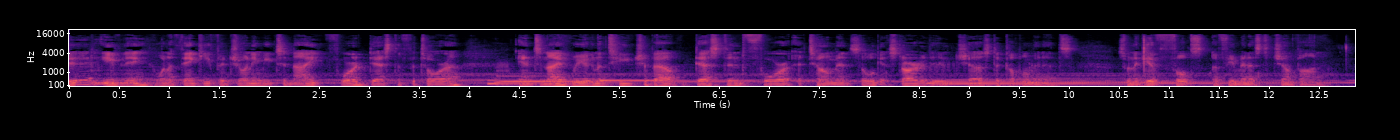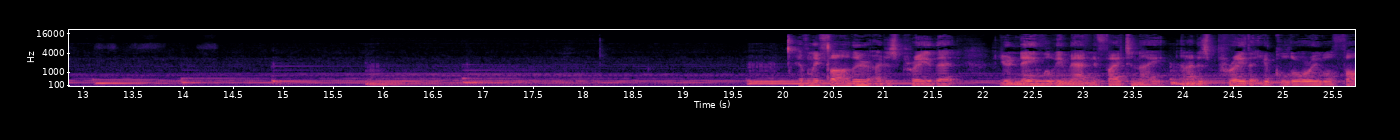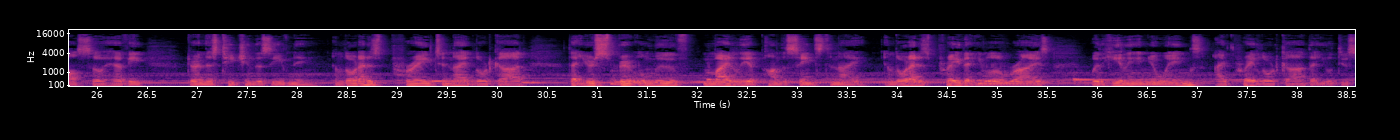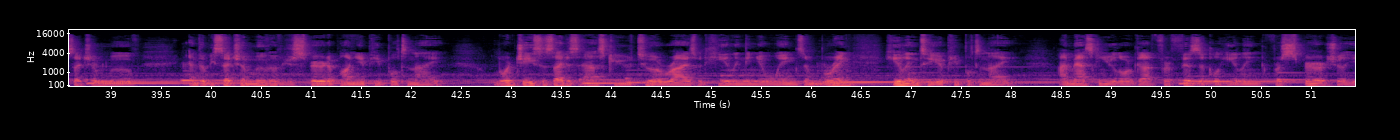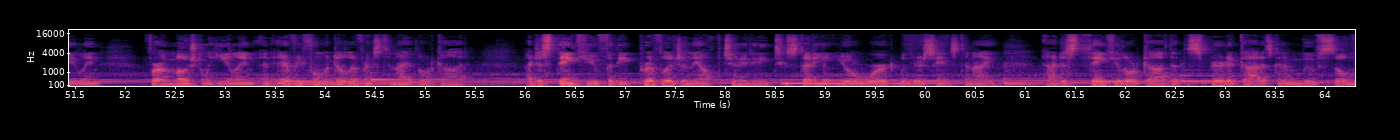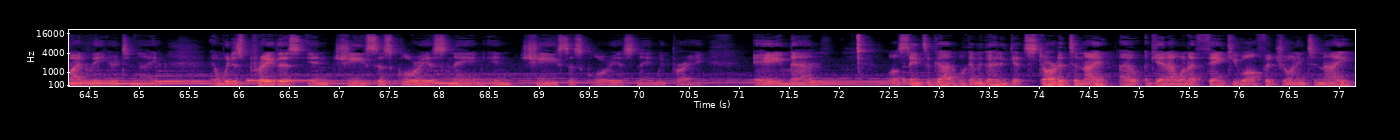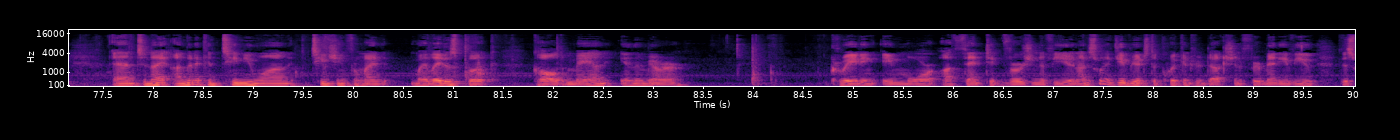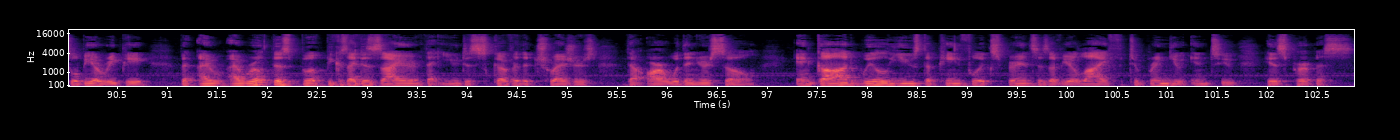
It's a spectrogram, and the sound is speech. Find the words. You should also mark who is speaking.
Speaker 1: Good evening. I want to thank you for joining me tonight for Destined for Torah. And tonight we are going to teach about Destined for Atonement. So we'll get started in just a couple minutes. So I'm going to give folks a few minutes to jump on. Heavenly Father, I just pray that your name will be magnified tonight. And I just pray that your glory will fall so heavy during this teaching this evening. And Lord, I just pray tonight, Lord God, that your spirit will move mightily upon the saints tonight. And Lord, I just pray that you will arise with healing in your wings. I pray, Lord God, that you'll do such a move and there'll be such a move of your spirit upon your people tonight. Lord Jesus, I just ask you to arise with healing in your wings and bring healing to your people tonight. I'm asking you, Lord God, for physical healing, for spiritual healing, for emotional healing, and every form of deliverance tonight, Lord God. I just thank you for the privilege and the opportunity to study your word with your saints tonight. And I just thank you, Lord God, that the Spirit of God is going to move so mightily here tonight. And we just pray this in Jesus' glorious name. In Jesus' glorious name we pray. Amen. Well, Saints of God, we're going to go ahead and get started tonight. I, again, I want to thank you all for joining tonight. And tonight I'm going to continue on teaching from my, my latest book called Man in the Mirror creating a more authentic version of you. And I just want to give you just a quick introduction for many of you. This will be a repeat. But I, I wrote this book because I desire that you discover the treasures that are within your soul. And God will use the painful experiences of your life to bring you into His purpose.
